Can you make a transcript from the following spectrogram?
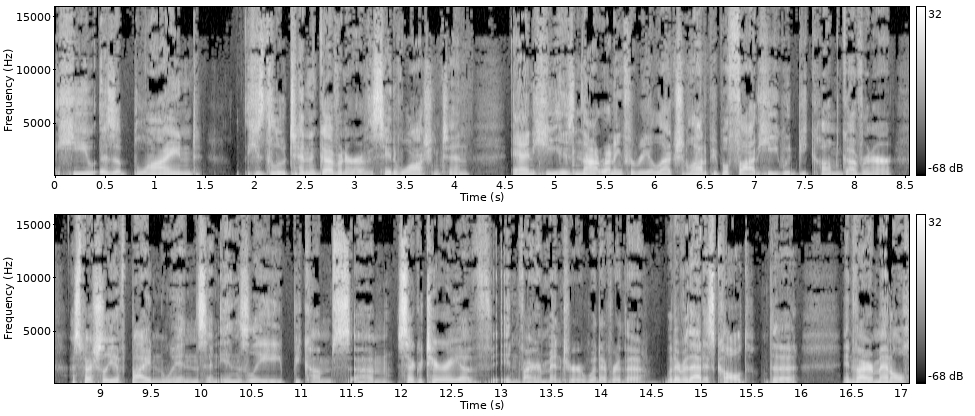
he is a blind. He's the lieutenant governor of the state of Washington, and he is not running for reelection. A lot of people thought he would become governor, especially if Biden wins and Inslee becomes um, Secretary of Environment or whatever the whatever that is called the environmental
